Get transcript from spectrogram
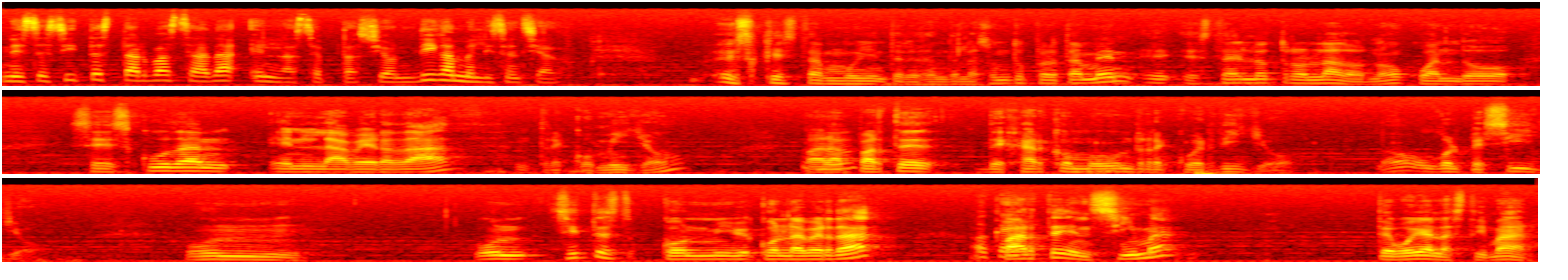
necesita estar basada en la aceptación. Dígame, licenciado. Es que está muy interesante el asunto, pero también eh, está el otro lado, ¿no? Cuando se escudan en la verdad, entre comillas, para aparte dejar como un recuerdillo, ¿no? Un golpecillo, un... un si te, con, mi, con la verdad, aparte encima, te voy a lastimar.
